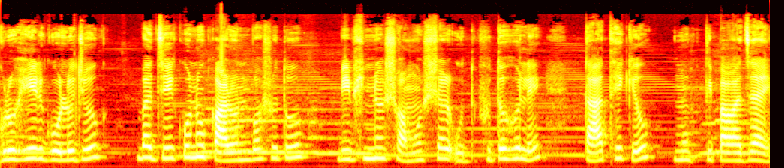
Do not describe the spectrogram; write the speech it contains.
গ্রহের গোলযোগ বা যে কোনো কারণবশত বিভিন্ন সমস্যার উদ্ভূত হলে তা থেকেও মুক্তি পাওয়া যায়।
